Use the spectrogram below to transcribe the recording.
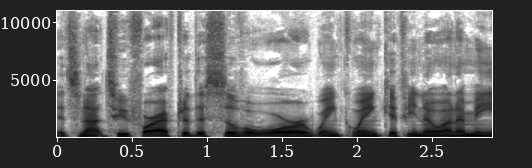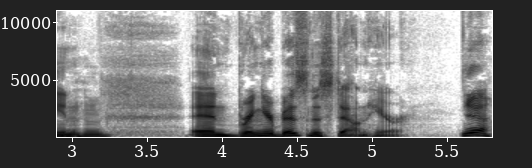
It's not too far after the Civil War. Wink, wink, if you know what I mean." and bring your business down here. Yeah.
